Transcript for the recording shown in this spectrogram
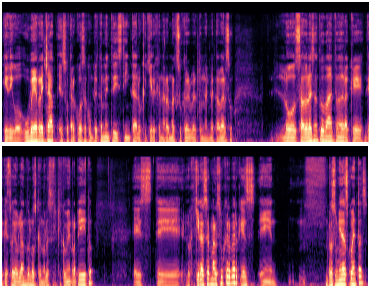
que digo, VR chat es otra cosa completamente distinta a lo que quiere generar Mark Zuckerberg con el metaverso. Los adolescentes van a entender a qué, de qué estoy hablando, los que no les explico bien rapidito. Este, lo que quiere hacer Mark Zuckerberg es, en resumidas cuentas,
